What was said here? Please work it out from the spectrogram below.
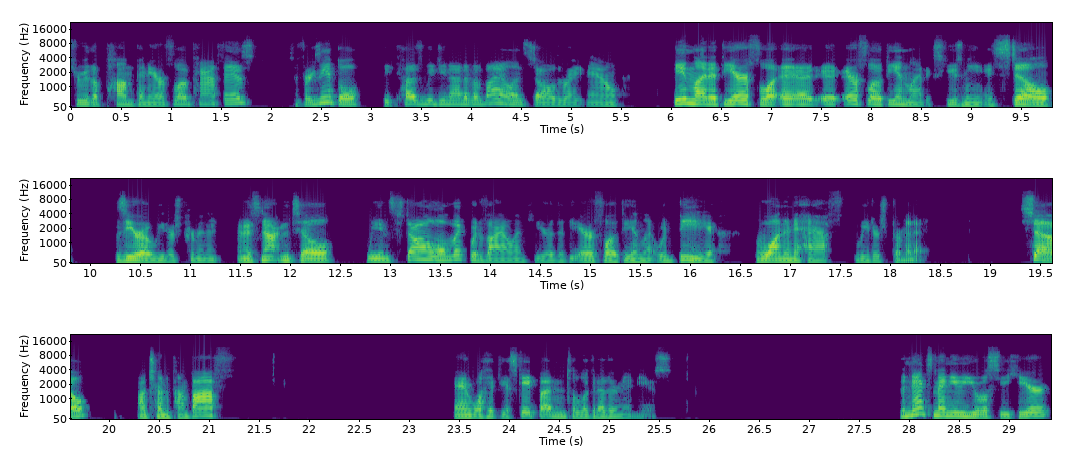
through the pump and airflow path is. So for example, because we do not have a vial installed right now, inlet at the airflow, uh, uh, airflow at the inlet, excuse me, is still zero liters per minute. And it's not until we install a liquid vial in here that the airflow at the inlet would be one and a half liters per minute. So I'll turn the pump off and we'll hit the escape button to look at other menus. The next menu you will see here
